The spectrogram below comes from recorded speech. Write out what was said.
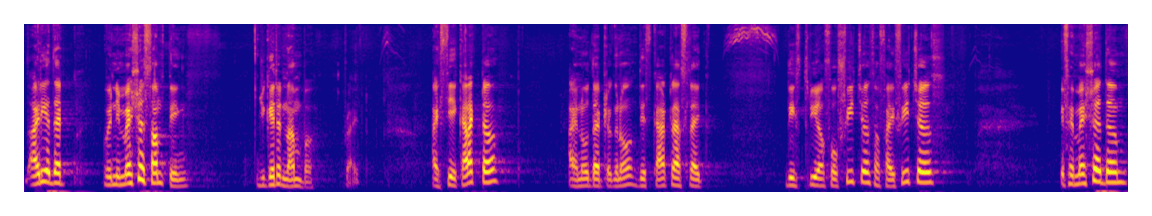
The idea that when you measure something, you get a number, right? I see a character. I know that you know this character has like these three or four features or five features. If I measure them,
